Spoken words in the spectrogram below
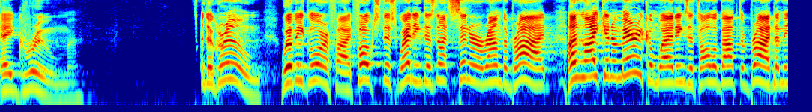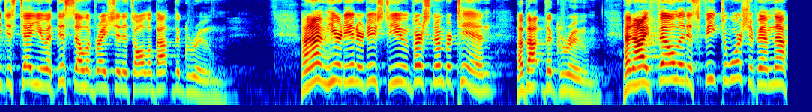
a groom. The groom will be glorified. Folks, this wedding does not center around the bride. Unlike in American weddings, it's all about the bride. Let me just tell you at this celebration, it's all about the groom. And I'm here to introduce to you verse number 10 about the groom. And I fell at his feet to worship him. Now,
